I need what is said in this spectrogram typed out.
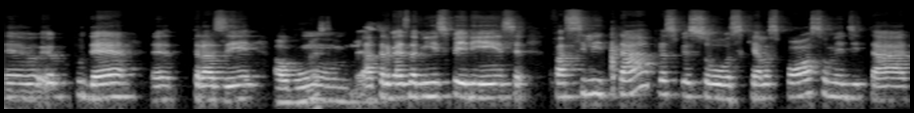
é, eu, eu, puder é, trazer algum, mas, através da minha experiência, facilitar para as pessoas que elas possam meditar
